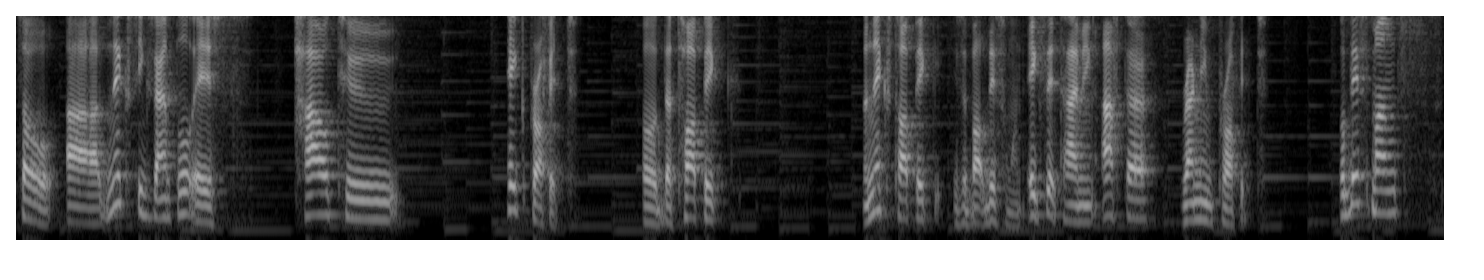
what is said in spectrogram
so uh, next example is how to take profit. So the topic, the next topic is about this one, exit timing after running profit. So this month,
